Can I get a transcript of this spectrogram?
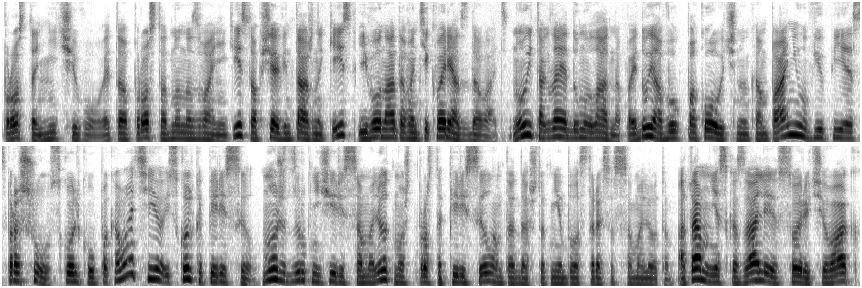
просто ничего. Это просто одно название кейс, вообще винтажный кейс, его надо в антиквариат сдавать. Ну и тогда я думаю, ладно, пойду я в упаковочную компанию в UPS, прошу, сколько упаковать ее и сколько пересыл. Может вдруг не через самолет, может просто пересылом тогда, чтобы не было стресса с самолетом. А там мне сказали, сори, чувак,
